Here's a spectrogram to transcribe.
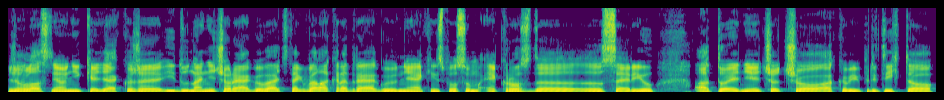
Že vlastne oni keď akože idú na niečo reagovať, tak veľakrát reagujú nejakým spôsobom across the uh, sériu a to je niečo, čo akoby pri týchto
